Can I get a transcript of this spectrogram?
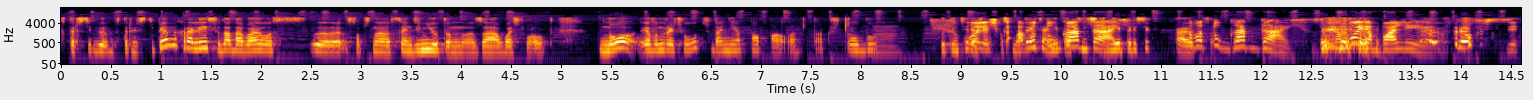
второстепенных ролей сюда добавилась, э, собственно, Сэнди Ньютон за Westworld. Но Эван Рэйчел Вуд сюда не попала. Так что будет интересно Олечка, а посмотреть. А вот Они угадай, не пересекаются. А вот угадай, за кого я болею?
